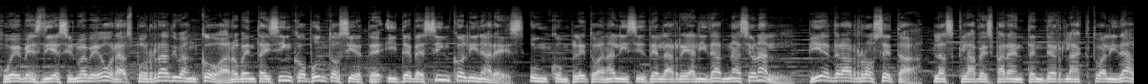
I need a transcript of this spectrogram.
Jueves 19 horas por Radio Ancoa 95.7 y TV5 Linares. Un completo análisis de la realidad nacional. Piedra Roseta. Las claves para entender la actualidad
